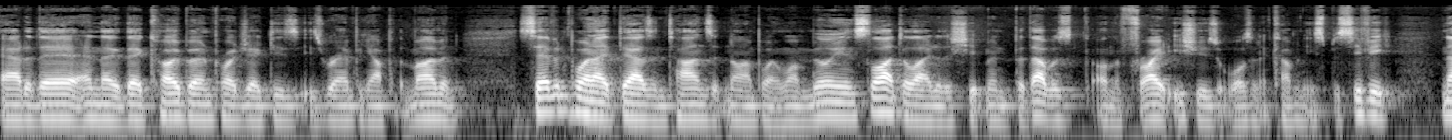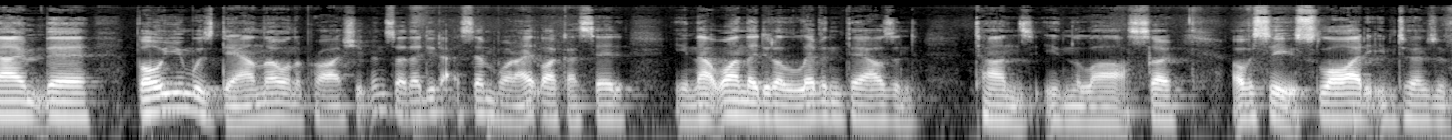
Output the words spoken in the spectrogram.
out of there, and they, their Coburn project is, is ramping up at the moment. 7.8 thousand tonnes at 9.1 million. Slight delay to the shipment, but that was on the freight issues. It wasn't a company specific name. Their volume was down though on the prior shipment, so they did 7.8. Like I said in that one, they did 11,000 tonnes in the last. So Obviously, a slide in terms of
